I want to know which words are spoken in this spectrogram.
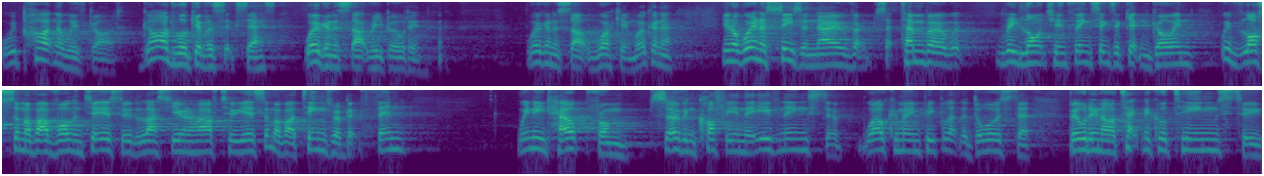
We partner with God. God will give us success. We're going to start rebuilding. We're going to start working. We're going to, you know, we're in a season now, September, we're relaunching things, things are getting going. We've lost some of our volunteers through the last year and a half, two years. Some of our teams were a bit thin. We need help from serving coffee in the evenings to welcoming people at the doors to building our technical teams to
